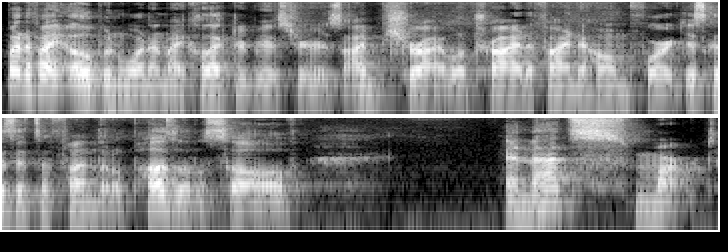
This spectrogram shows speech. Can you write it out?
But if I open one in my collector boosters, I'm sure I will try to find a home for it just because it's a fun little puzzle to solve. And that's smart.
